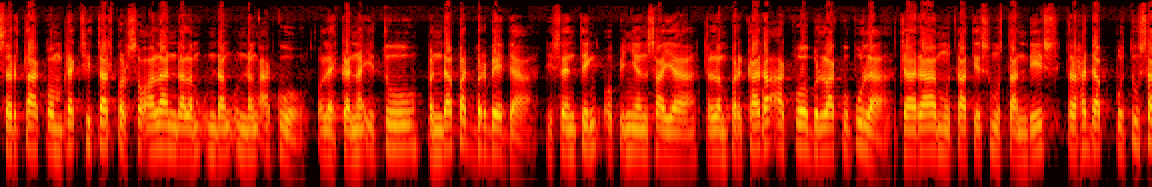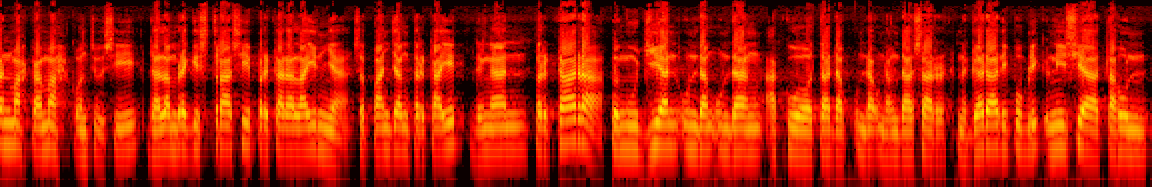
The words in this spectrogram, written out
serta kompleksitas persoalan dalam Undang-Undang Akuo. Oleh karena itu, pendapat berbeda, dissenting opinion saya dalam perkara Akuo berlaku pula secara mutatis mustandis terhadap putusan Mahkamah Konstitusi dalam registrasi perkara lainnya sepanjang terkait dengan perkara pengujian Undang-Undang Akuo terhadap Undang-Undang Dasar Negara Republik Indonesia tahun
